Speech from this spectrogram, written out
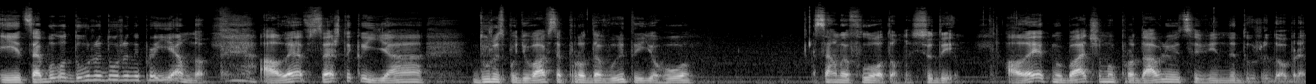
І це було дуже-дуже неприємно. Але все ж таки я дуже сподівався продавити його саме флотом сюди. Але, як ми бачимо, продавлюється він не дуже добре.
